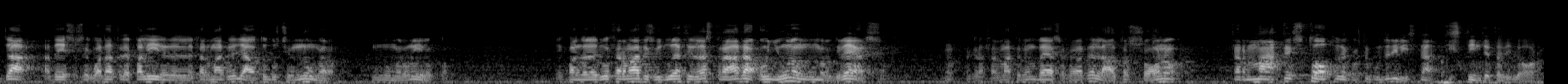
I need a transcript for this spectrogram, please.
già adesso se guardate le palline delle fermate degli autobus c'è un numero, un numero univoco. E quando le due fermate sui due lati della strada, ognuno ha un numero diverso, no? perché la fermata di un verso e la fermata dell'altro sono fermate, stop da questo punto di vista, distinte tra di loro.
